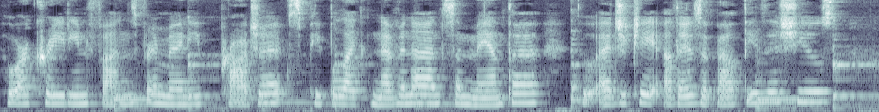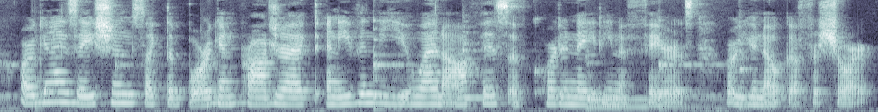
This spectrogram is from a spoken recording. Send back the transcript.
who are creating funds for many projects, people like Nevena and Samantha, who educate others about these issues, organizations like the Borgen Project, and even the UN Office of Coordinating Affairs, or UNOCA for short.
